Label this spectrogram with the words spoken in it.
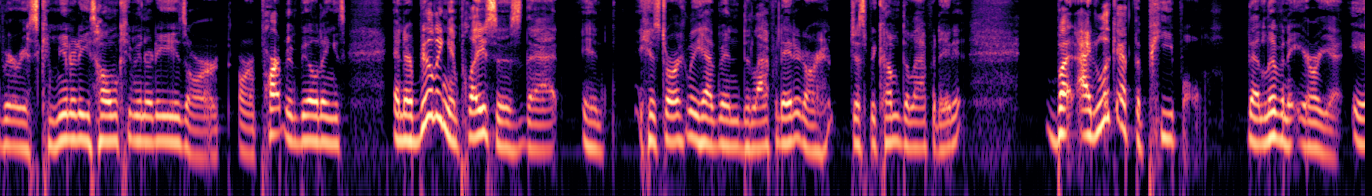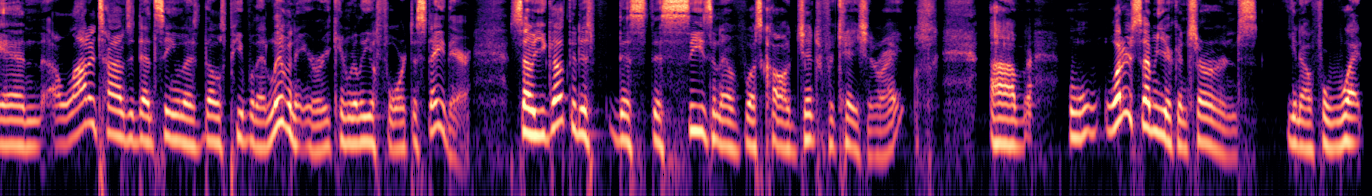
various communities, home communities, or or apartment buildings, and they're building in places that in historically have been dilapidated or just become dilapidated. But I look at the people that live in the area. And a lot of times it doesn't seem as those people that live in the area can really afford to stay there. So you go through this this this season of what's called gentrification, right? Um, what are some of your concerns, you know, for what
